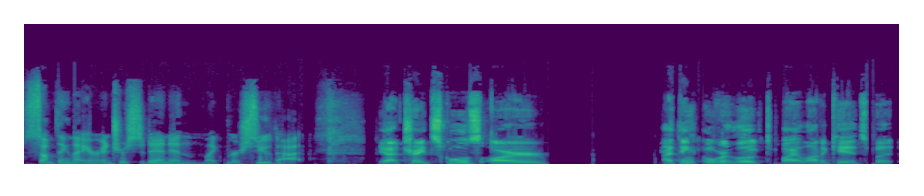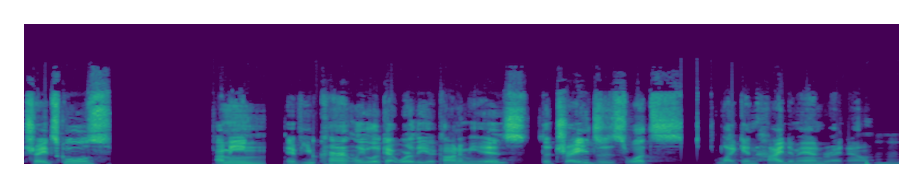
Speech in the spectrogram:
something that you're interested in and, like, pursue that. Yeah, trade schools are, I think, overlooked by a lot of kids, but trade schools, I mean, if you currently look at where the economy is, the trades is what's like in high demand right now. Mm-hmm.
